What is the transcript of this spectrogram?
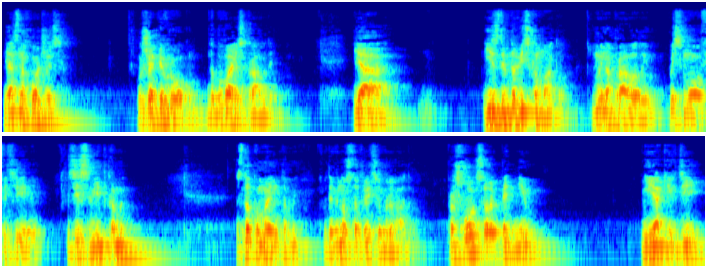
я знаходжусь уже півроку, добуваюсь правди. Я їздив до військкомату. Ми направили письмо офіційне зі свідками, з документами в 93-ю бригаду. Пройшло 45 днів, ніяких дій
